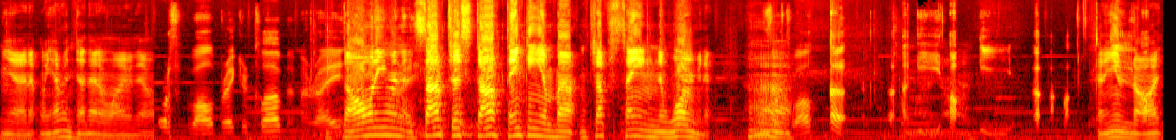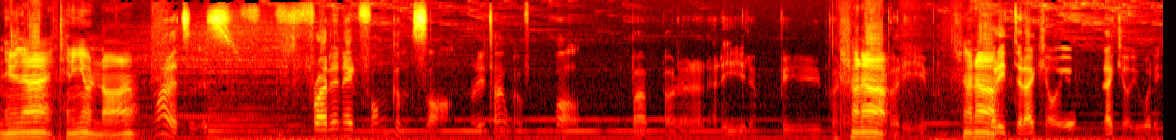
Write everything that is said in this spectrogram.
Yeah, no, we haven't done that in a while now. Fourth wall breaker club, am I right? Don't even Right. stop. Just stop thinking about. and Stop saying the word. Fourth wall. Uh, uh, e, uh, e, uh, uh. Can you not do that? Can you not? What? It's it's Friday Night Funkin' song. What are you talking about? Wall. Shut up. Woody, Shut up. did I kill you? Did I kill you, Woody?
